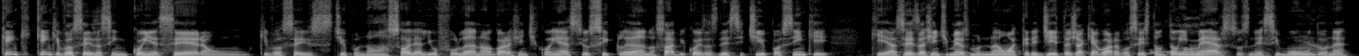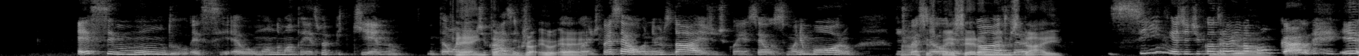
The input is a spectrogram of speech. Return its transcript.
quem, quem que vocês, assim, conheceram, que vocês, tipo, nossa, olha ali o fulano, agora a gente conhece o ciclano, sabe? Coisas desse tipo, assim, que, que às vezes a gente mesmo não acredita, já que agora vocês estão tão imersos nesse mundo, né? Esse mundo, esse, é, o mundo do montanhismo é pequeno, então a é, gente então, conhece. Já, eu, é. A gente conheceu o Nims Dai, a gente conheceu o Simone Moro, a gente ah, conheceu vocês conheceram o Nims Dai? Sim, a gente encontrou Legal. ele no Aconcagua. E,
